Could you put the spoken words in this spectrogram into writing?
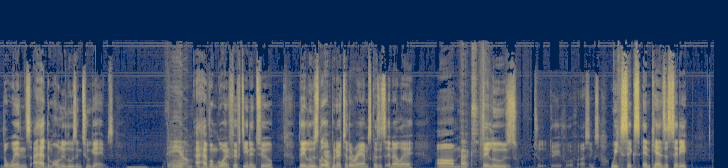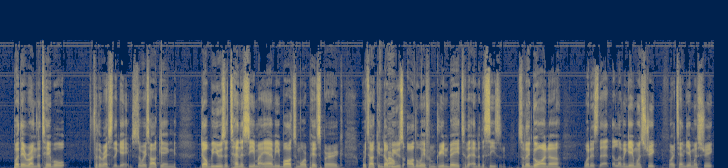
the wins. I had them only losing two games. Damn. I have them going 15 and two. They lose the Okay. opener to the Rams because it's in LA. Um, Facts. they lose two, three, four, five, six. Week six in Kansas City, but they run the table for the rest of the games. So we're talking W's at Tennessee, Miami, Baltimore, Pittsburgh. We're talking Wow. W's all the way from Green Bay to the end of the season. So they go on a what is that? 11 game win streak or a 10 game win streak?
